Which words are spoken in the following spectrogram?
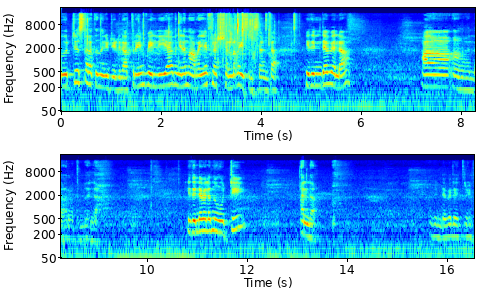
ഒരു സ്ഥലത്ത് നിന്ന് കിട്ടിയിട്ടില്ല. അത്രയും വലിയ ഇങ്ങനെ നിറയെ ഫ്ലഷുള്ള ആണ് കേട്ടോ ഇതിന്റെ വില അല്ല അറുപത്തൊമ്പതല്ല ഇതിന്റെ വില നൂറ്റി അല്ല. അതിന്റെ വില എത്രയും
